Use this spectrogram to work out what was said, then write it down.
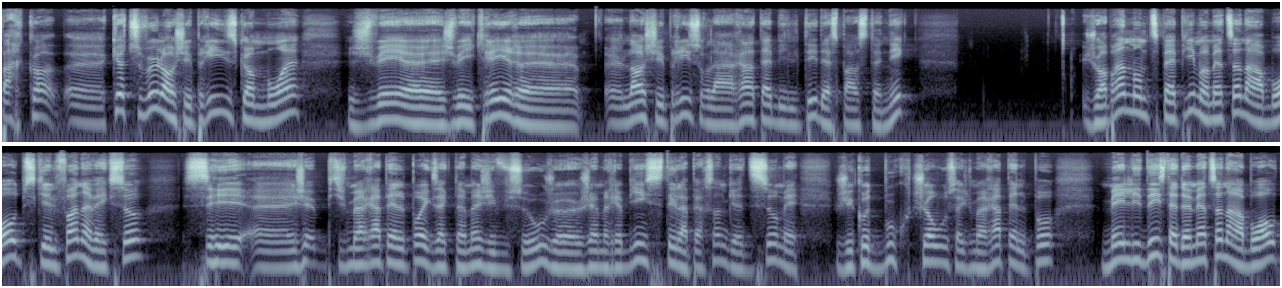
par que tu veux lâcher prise, comme moi je vais, euh, je vais écrire euh, lâcher prise sur la rentabilité d'espace tonique. Je vais prendre mon petit papier, me mettre ça dans la boîte. Puis ce qui est le fun avec ça, c'est. Euh, je, je me rappelle pas exactement, j'ai vu ça où. J'aimerais bien citer la personne qui a dit ça, mais j'écoute beaucoup de choses, fait que je me rappelle pas. Mais l'idée, c'était de mettre ça dans la boîte.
